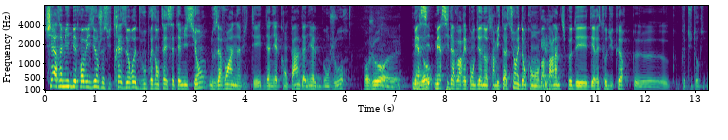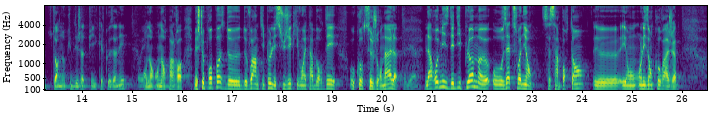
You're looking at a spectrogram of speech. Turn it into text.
Chers amis de Befrovision, je suis très heureux de vous présenter cette émission. Nous avons un invité, Daniel Campin. Daniel, bonjour. Bonjour. euh, Merci, d'avoir répondu à notre invitation. Et donc, on va parler un petit peu des, des Restos du Cœur que, que tu t'en occupes déjà depuis quelques années. Oui. On, en, on en reparlera. Mais je te propose de, de voir un petit peu les sujets qui vont être abordés au cours de ce journal. Très bien. La remise des diplômes euh, aux aides-soignants, ça c'est important euh, et on, on les encourage.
